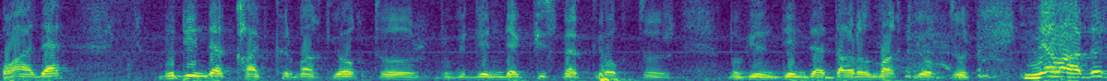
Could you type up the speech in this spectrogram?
O halde bu dinde kalp kırmak yoktur, bugün dinde küsmek yoktur, bugün dinde darılmak yoktur. Ne vardır?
